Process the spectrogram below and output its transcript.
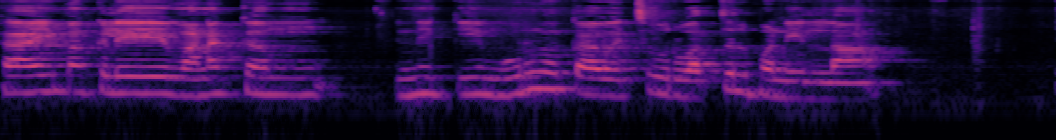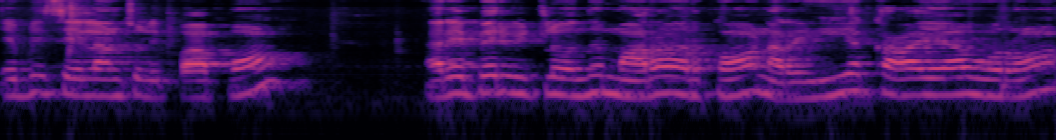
ஹாய் மக்களே வணக்கம். இன்னைக்கு முருங்கைக்காய் வச்சு ஒரு வத்தல் பண்ணிடலாம். எப்படி செய்யலாம்னு சொல்லி பார்ப்போம். நிறைய பேர் வீட்டில் வந்து மரம் இருக்கும். நிறைய காயாக வரும்.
